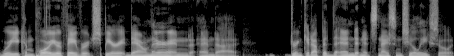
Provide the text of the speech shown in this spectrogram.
where you can pour your favorite spirit down there and and uh, drink it up at the end, and it's nice and chilly, so it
